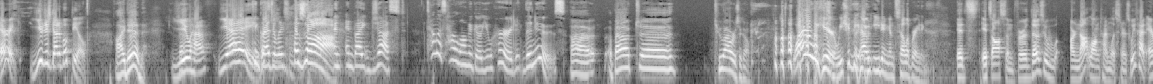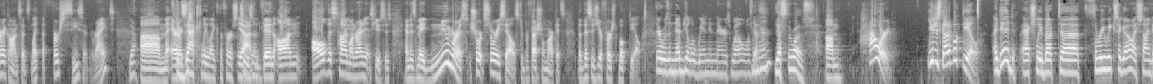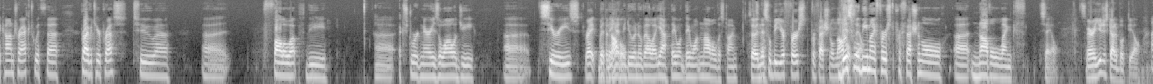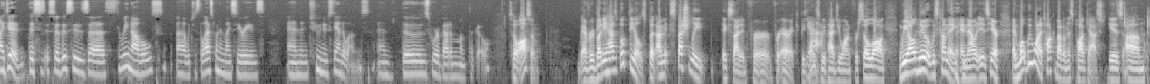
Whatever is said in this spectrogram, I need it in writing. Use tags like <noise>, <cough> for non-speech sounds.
Eric, you just got a book deal. I did. You have yay! Congratulations. Huzzah! And and by just tell us how long ago you heard the news. Uh, about uh, two hours ago. <laughs> Why are we here? We should be out eating and celebrating. It's it's awesome. For those who are not longtime listeners, we've had Eric on since like the first season, right? Yeah. Um, Eric Exactly like the first yeah, season. been on all this time on Writing Excuses and has made numerous short story sales to professional markets, but this is your first book deal. There was a Nebula win in there as well, wasn't there? Yes, there was. Um, Howard, you just got a book deal. I did. Actually, about uh, three weeks ago, I signed a contract with uh, Privateer Press to uh, uh, follow up the uh, Extraordinary Zoology uh, series. Right, with that the they had me do a novella. Yeah, they want they want a novel this time. So, and this will be your first professional novel. this will sale. be my first professional uh, novel length sale. So. Mary. You just got a book deal. I did. This so this is uh, three novels, uh, which is the last one in my series, and then two new standalones, and those were about a month ago. So awesome. Everybody has book deals, but I'm especially excited for, for Eric because Yeah. we've had you on for so long. We all knew it was coming, and now it is here. And what we want to talk about on this podcast is um,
